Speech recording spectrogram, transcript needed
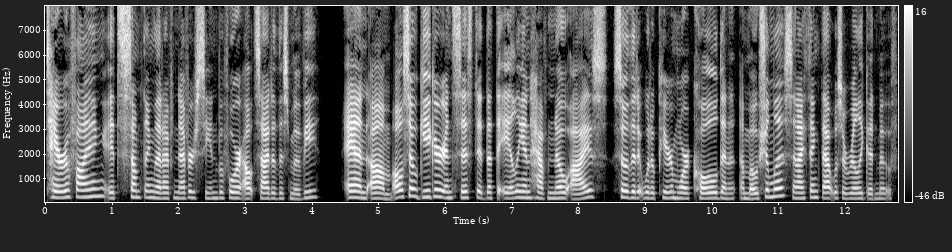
terrifying. It's something that I've never seen before outside of this movie. And um, also, Giger insisted that the alien have no eyes so that it would appear more cold and emotionless. And I think that was a really good move.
